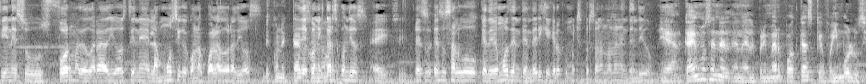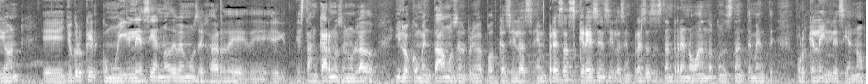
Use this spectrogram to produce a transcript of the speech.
tiene sus formas de adorar a Dios, tiene la música con la cual adora a Dios De y conectarse. de conectarse ¿no? con Dios. Ey, sí. Eso, eso es algo que debemos de entender y que creo que muchas personas no lo han entendido. Yeah, caemos en el, en el primer podcast que fue Involución. Eh, yo creo que como iglesia no debemos dejar de, eh, estancarnos en un lado. Y lo comentábamos en el primer podcast, si las empresas crecen, si las empresas están renovando constantemente, ¿por qué la iglesia no?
